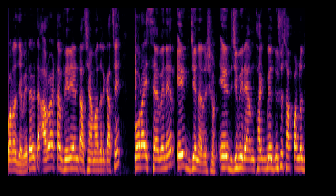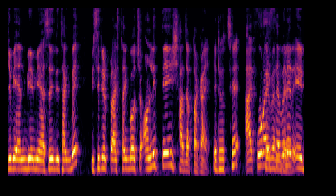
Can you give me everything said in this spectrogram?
করা যাবে। এটা আরও একটা ভেরিয়েন্ট আছে আমাদের কাছে কোরাই সেভেন এর eight generation eight GB RAM থাকবে দুশো ছাপ্পান্ন জিবি এনবিএমই অ্যাসিডি থাকবে পিসিটির প্রাইস থাকবে হচ্ছে অনলি তেইশ হাজার টাকায়। এটা হচ্ছে আর কোরাই Seven সেভেন এর eight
